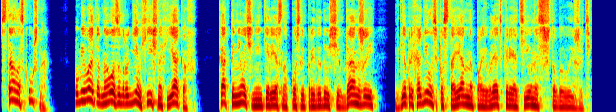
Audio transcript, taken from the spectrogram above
Стало скучно. Убивать одного за другим хищных яков как-то не очень интересно после предыдущих данжей, где приходилось постоянно проявлять креативность, чтобы выжить.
